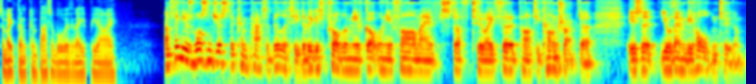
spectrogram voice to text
to make them compatible with an API. I think it wasn't just the compatibility. The biggest problem you've got when you farm out stuff to a third party contractor is that you're then beholden to them.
